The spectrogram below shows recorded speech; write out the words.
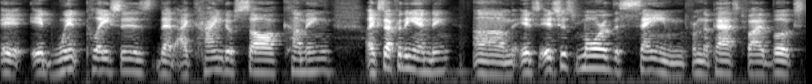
it, it went places that I kind of saw coming, except for the ending. Um, it's it's just more of the same from the past five books.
